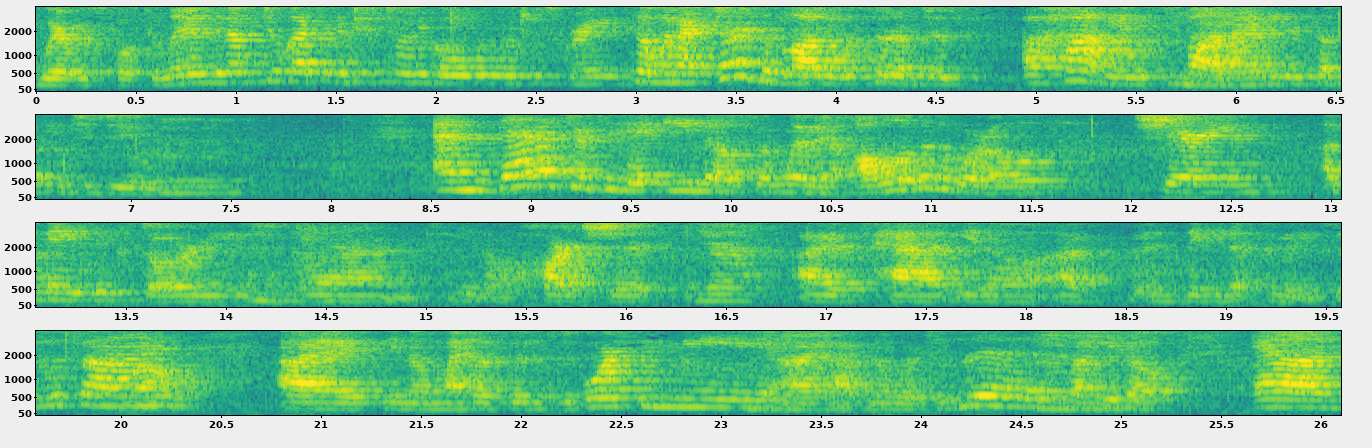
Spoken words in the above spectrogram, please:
where it was supposed to land. And I still got to introduce Tony Goldwyn, which was great. So when I started the blog, it was sort of just a hobby. It was fun. Mhm. I needed something to do. Mhm. And then I started to get emails from women all over the world sharing amazing stories Mhm. and you know hardships. Yeah. I've had you know I've been thinking of committing suicide. Wow. I, you know, my husband is divorcing me. I have nowhere to live. But, you know, and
